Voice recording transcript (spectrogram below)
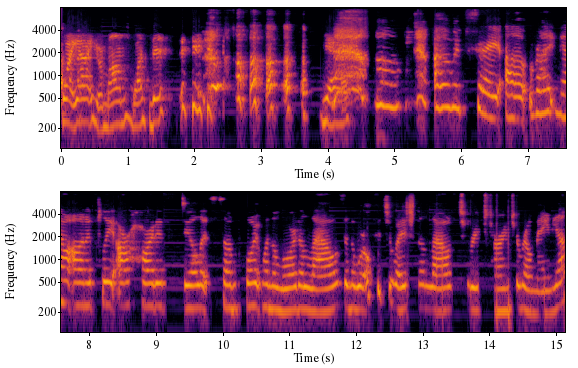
FYI, your mom wants this. yeah. Um, I would say uh, right now, honestly, our heart is still at some point when the Lord allows and the world situation allows to return to Romania.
